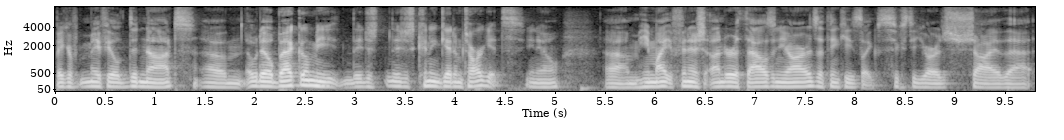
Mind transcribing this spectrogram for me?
Baker Mayfield did not. Um, Odell Beckham, he they just they just couldn't get him targets. You know, um, he might finish under a thousand yards. I think he's like sixty yards shy of that.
